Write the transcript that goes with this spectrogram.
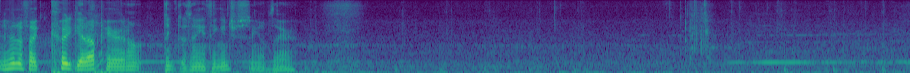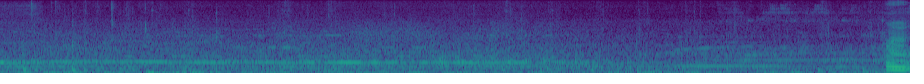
Even if I could get up here, I don't think there's anything interesting up there. Alright.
